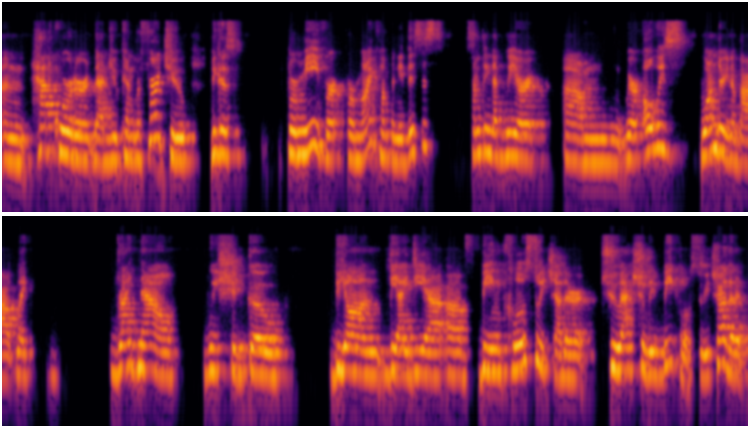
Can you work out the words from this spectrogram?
an headquarter that you can refer to? Because for me for for my company this is something that we are um we're always wondering about like right now we should go beyond the idea of being close to each other to actually be close to each other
